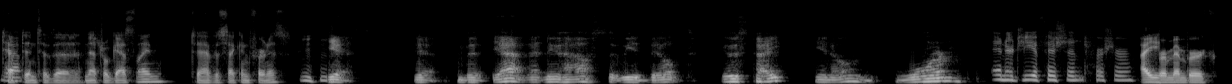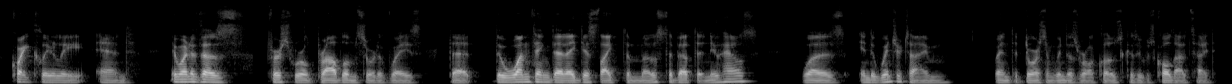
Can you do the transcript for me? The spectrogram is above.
yeah. tapped into the natural gas line to have a second furnace. Mhm. Yes. Yeah. But yeah, that new house that we had built, it was tight, you know, warm. Energy efficient for sure. I remember quite clearly, and in one of those first world problem sort of ways, that the one thing that I disliked the most about the new house was in the wintertime when the doors and windows were all closed because it was cold outside.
